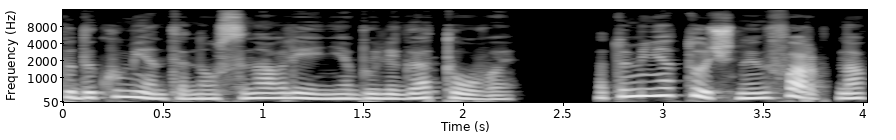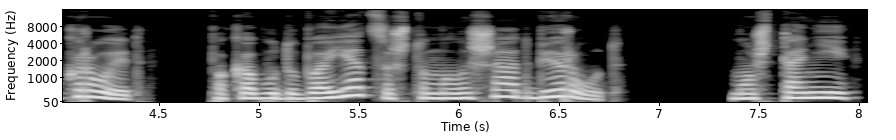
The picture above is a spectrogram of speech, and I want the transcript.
бы документы на усыновление были готовы, а то меня точно инфаркт накроет, пока буду бояться, что малыша отберут. Может, они,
